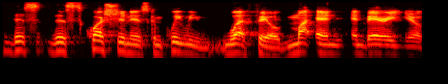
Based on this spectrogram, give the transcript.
this this question is completely left field. My and and Barry, you know,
